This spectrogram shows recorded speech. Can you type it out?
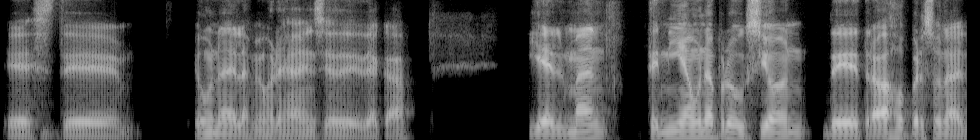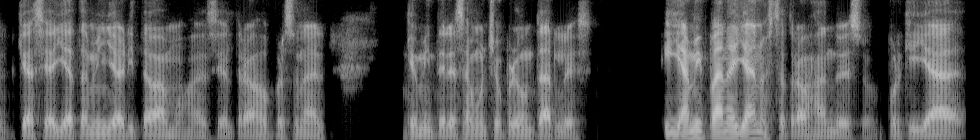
este, es una de las mejores agencias de, de acá. Y el man tenía una producción de trabajo personal, que hacia allá también ya ahorita vamos, hacia el trabajo personal, que me interesa mucho preguntarles. Y ya mi pana ya no está trabajando eso, porque ya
